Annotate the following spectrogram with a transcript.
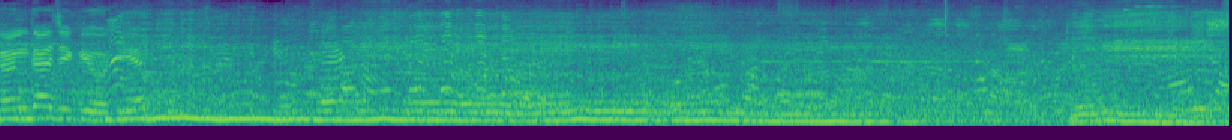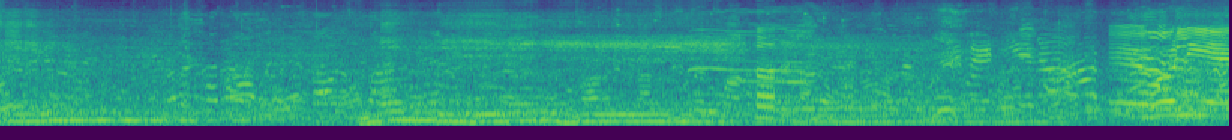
गंगा जी की होली है। होली है।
